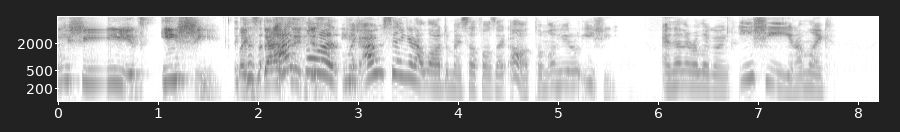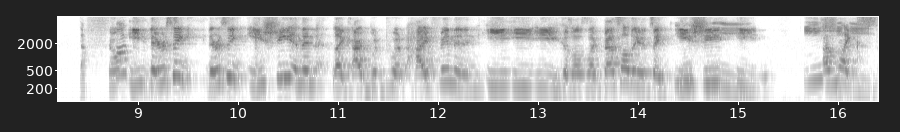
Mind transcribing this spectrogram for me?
Ishii, it's Ishii. Like because that's I it. thought, just like, I was saying it out loud to myself. I was like, "Oh, Tomohiro Ishii," and then they were like going Ishii, and I'm like, "The No, fuck." e, they were saying they were saying Ishii, and then like I would put hyphen and E E E because I was like, that's how they would say Ishii. Ishii. I'm like, Ishii. "S-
